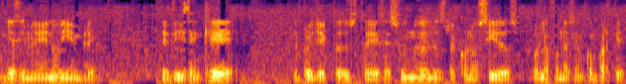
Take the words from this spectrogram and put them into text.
19 de noviembre les dicen que el proyecto de ustedes es uno de los reconocidos por la Fundación Compartir?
